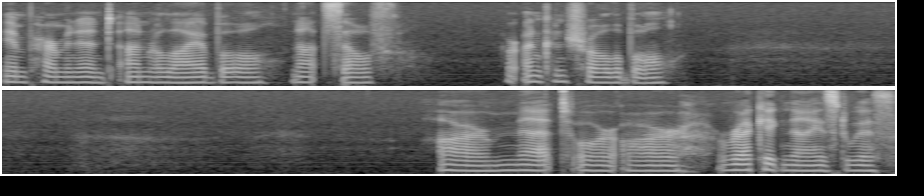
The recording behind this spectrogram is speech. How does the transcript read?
impermanent, unreliable, not self, or uncontrollable, are met or are recognized with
